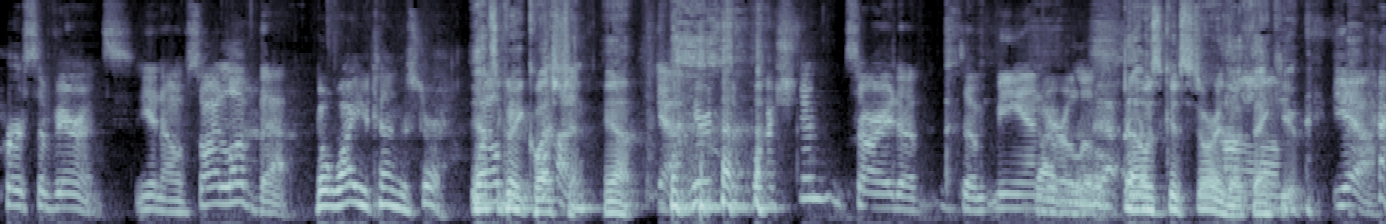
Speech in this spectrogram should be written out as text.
perseverance, you know. So I love that. But why are you telling the story? Yeah, that's a great question. Yeah. Yeah, here's the question. Sorry to, to meander a little. That was a good story, though. Um, Thank you. Yeah.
